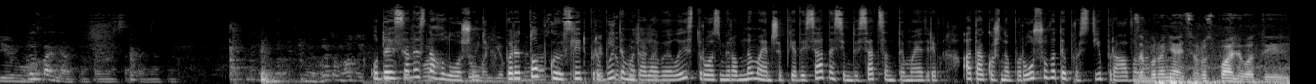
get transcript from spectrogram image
Ну, понятно, понятно, понятно. У ДСНС наголошують, перед топкою слід прибити металевий лист розміром не менше 50 на 70 сантиметрів, а також не порушувати прості правила. Забороняється розпалювати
